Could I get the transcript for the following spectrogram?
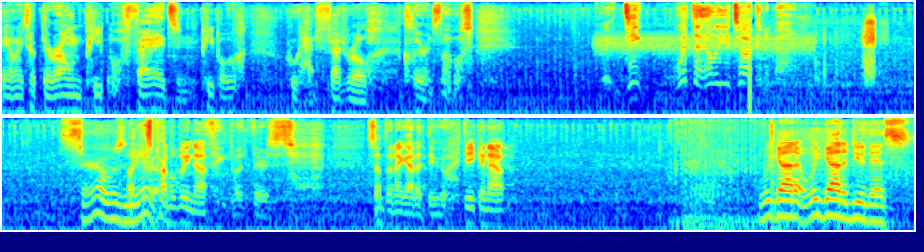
They only took their own people, feds, and people who had federal clearance levels. Deke, what the hell are you talking about? Sarah was Look, near. it's probably nothing, but there's something I gotta do. Deacon out. We got it. We got to do this.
